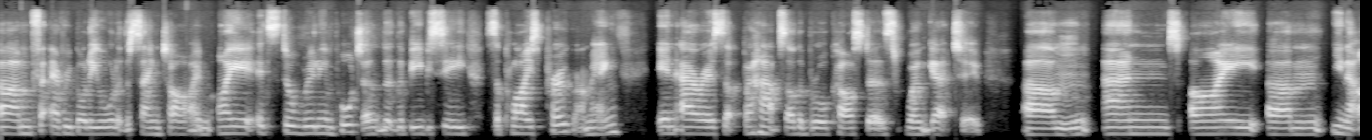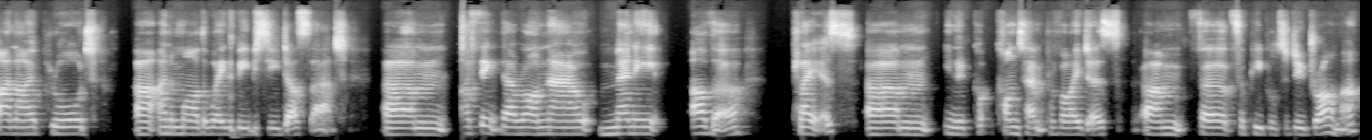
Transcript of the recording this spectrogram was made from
um, for everybody all at the same time. I, it's still really important that the BBC supplies programming in areas that perhaps other broadcasters won't get to. Um, and I, um, you know, and I applaud uh, and admire the way the BBC does that. Um, I think there are now many other players, um, you know, co- content providers um, for for people to do drama,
